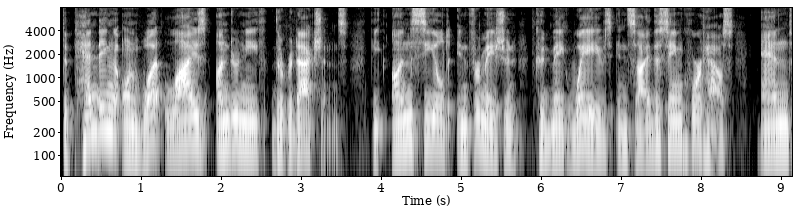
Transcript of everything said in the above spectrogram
Depending on what lies underneath the redactions, the unsealed information could make waves inside the same courthouse and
